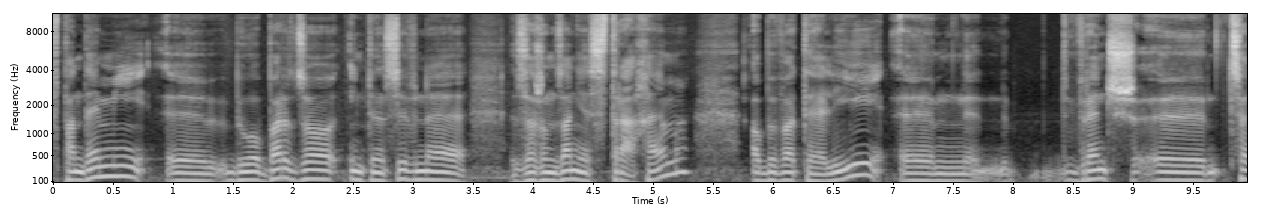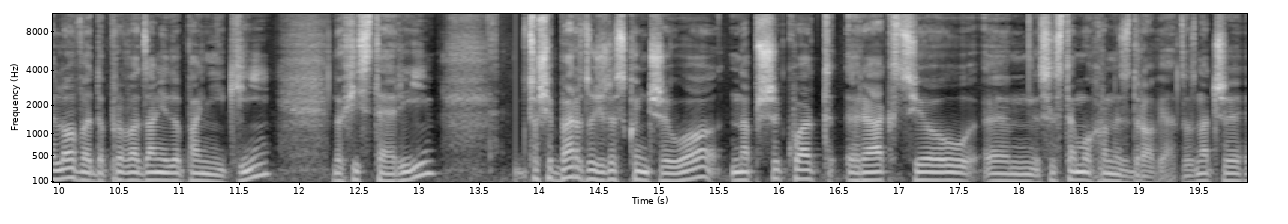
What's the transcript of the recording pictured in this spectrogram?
w pandemii było bardzo intensywne zarządzanie strachem obywateli, wręcz celowe doprowadzanie do paniki, do histerii co się bardzo źle skończyło, na przykład reakcją systemu ochrony zdrowia. To znaczy,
